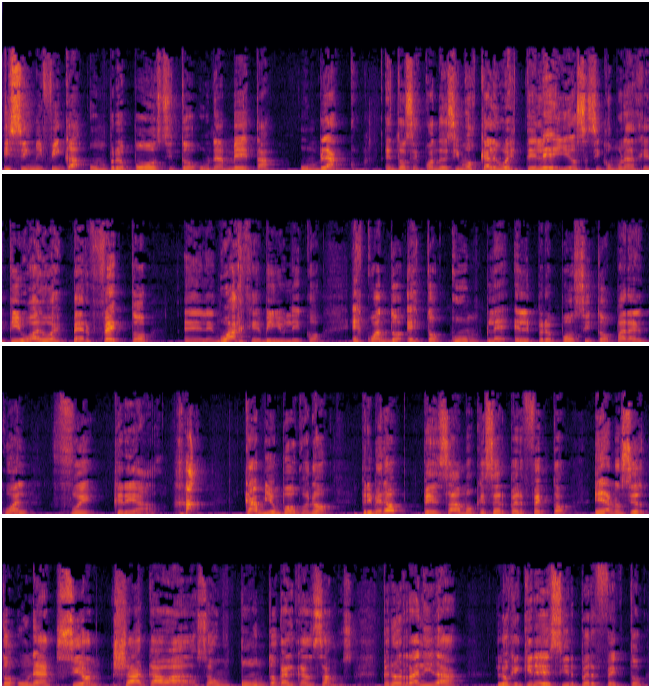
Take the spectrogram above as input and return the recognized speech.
y significa un propósito, una meta, un blanco. Entonces, cuando decimos que algo es teleios, así como un adjetivo, algo es perfecto, en el lenguaje bíblico, es cuando esto cumple el propósito para el cual fue creado. ¡Ja! Cambia un poco, ¿no? Primero pensábamos que ser perfecto era, ¿no es cierto?, una acción ya acabada, o sea, un punto que alcanzamos. Pero en realidad, lo que quiere decir perfecto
